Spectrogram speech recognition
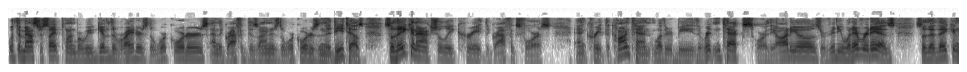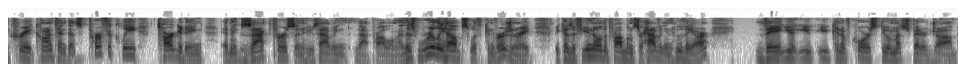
with the master site plan, where we give the writers the work orders and the graphic designers the work orders and the details, so they can actually create the graphics for us and create the content, whether it be the written text or the audios or video, whatever it is, so that they can create content that's perfectly targeting an exact person who's having that problem. And this really helps with conversion rate because if you know the problems they're having and who they are, they you, you you can of course do a much better job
